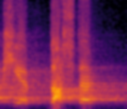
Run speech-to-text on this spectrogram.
Type here, Buster.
